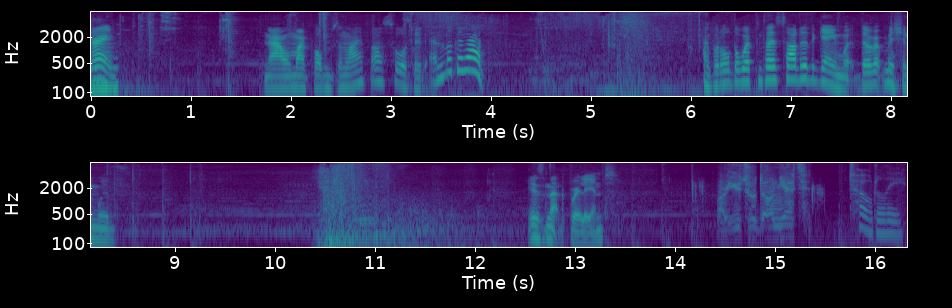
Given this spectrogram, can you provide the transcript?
Okay. Now all my problems in life are sorted. And look at that! I put all the weapons I started the game with, the mission with. Isn't that brilliant? Are you two done yet? Totally.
